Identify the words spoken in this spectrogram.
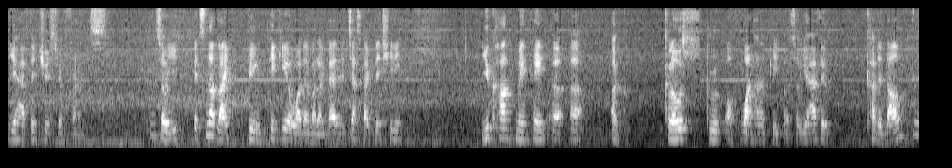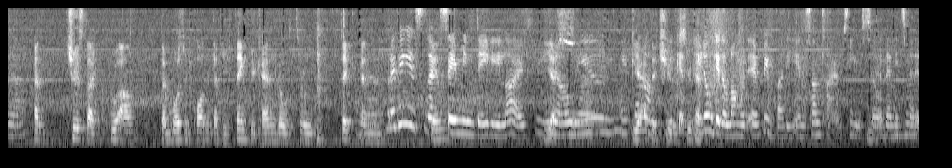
you have to choose your friends. So mm-hmm. you, it's not like being picky or whatever like that. It's just like literally, you can't maintain a, a, a close group of 100 people. So you have to cut it down Yeah. and choose like who are the most important that you think you can go through thick and But I think it's like Then- same in daily life. You Yes. know, Yeah. you you You have cannot to you, get, You you, don't get along with everybody, and sometimes you. So Yeah. then it's Mhm. better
